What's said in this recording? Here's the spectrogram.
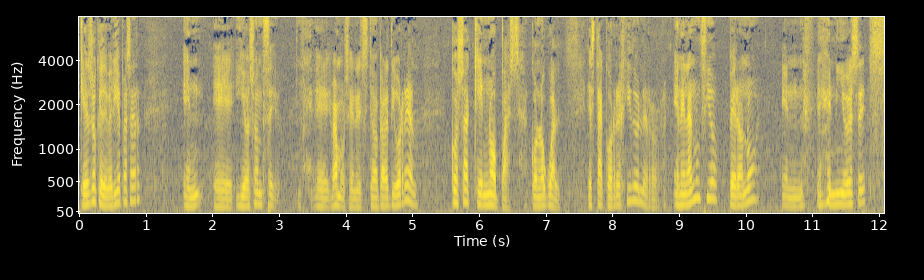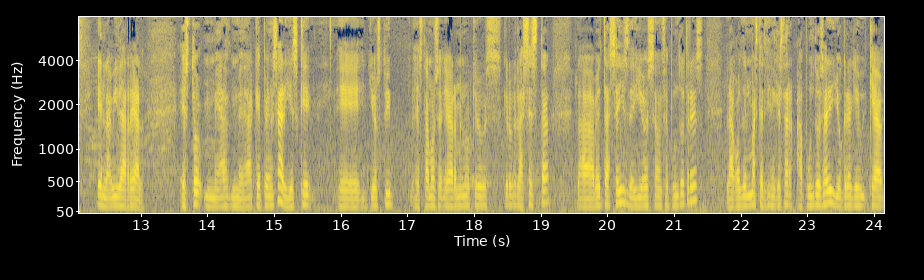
que es lo que debería pasar en eh, iOS 11, eh, vamos, en el sistema operativo real, cosa que no pasa, con lo cual está corregido el error en el anuncio, pero no en, en iOS en la vida real. Esto me, me da que pensar y es que eh, yo estoy, estamos, ahora mismo creo que, es, creo que es la sexta, la beta 6 de iOS 11.3, la Golden Master tiene que estar a punto de salir, yo, creo que,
